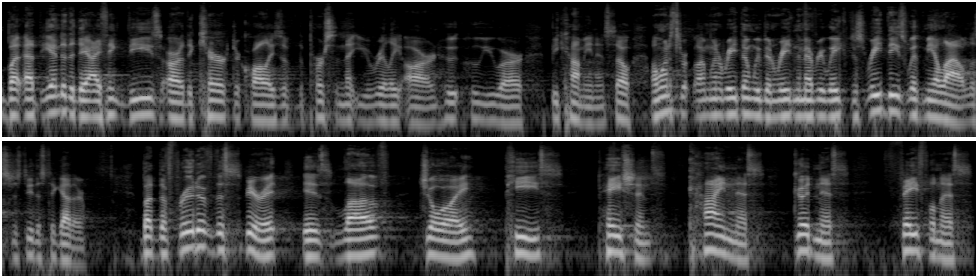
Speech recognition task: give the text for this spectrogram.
But at the end of the day, I think these are the character qualities of the person that you really are and who, who you are becoming. And so I want to, I'm going to read them. We've been reading them every week. Just read these with me aloud. Let's just do this together. But the fruit of the Spirit is love, joy, peace, patience, kindness, goodness, faithfulness,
